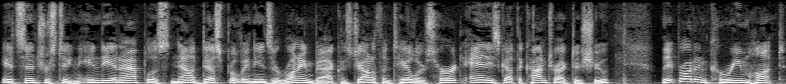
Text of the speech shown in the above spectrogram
It's interesting. Indianapolis now desperately needs a running back because Jonathan Taylor's hurt and he's got the contract issue. They brought in Kareem Hunt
